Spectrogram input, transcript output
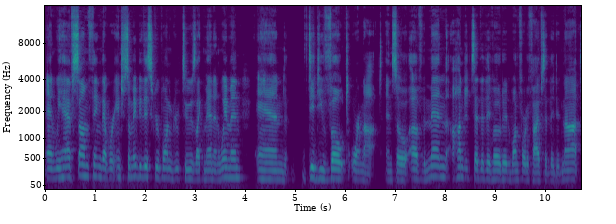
and we have something that we're interested. So maybe this group one group two is like men and women, and did you vote or not? And so of the men, 100 said that they voted, 145 said they did not.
